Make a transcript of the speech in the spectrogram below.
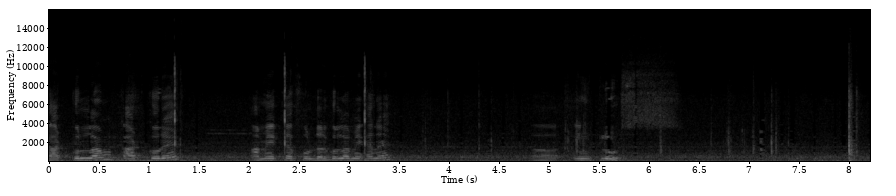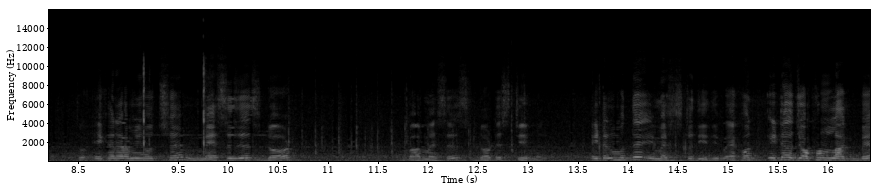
কাট করলাম কাট করে আমি একটা ফোল্ডার করলাম এখানে ইনক্লুডস তো এখানে আমি হচ্ছে মেসেজেস ডট বা মেসেজ ডট এসটিএমএল এটার মধ্যে এই মেসেজটা দিয়ে দিব। এখন এটা যখন লাগবে,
